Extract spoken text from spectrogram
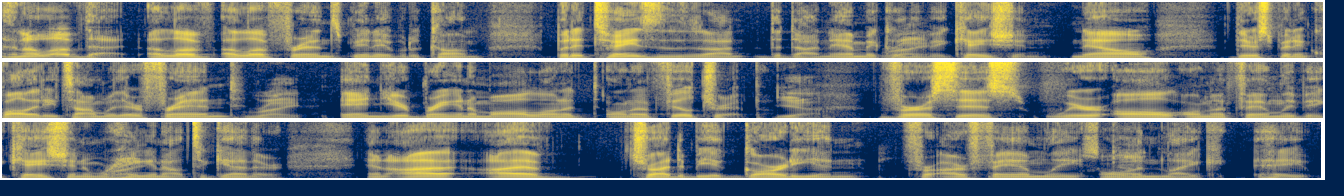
and I love that. I love I love friends being able to come, but it changes the, the dynamic of the vacation. Now they're spending quality time with their friend, Right. and you're bringing them all on a on a field trip Yeah. Versus we're all on a family vacation and we're hanging out together. And I I have tried to be a guardian for our family on like, hey,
